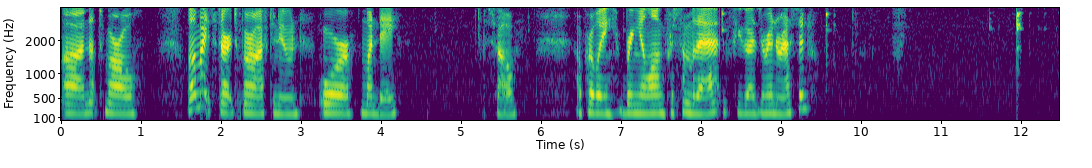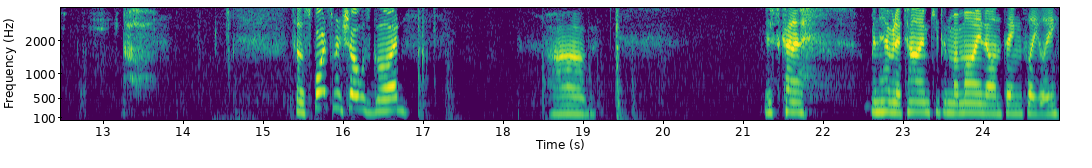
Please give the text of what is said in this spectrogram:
uh, not tomorrow. Well, I might start tomorrow afternoon or Monday. So, I'll probably bring you along for some of that if you guys are interested. So, the Sportsman show was good. Um, just kind of been having a time keeping my mind on things lately,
